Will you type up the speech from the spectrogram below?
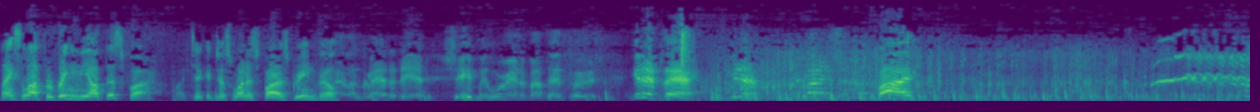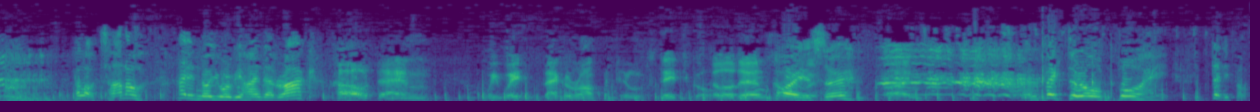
Thanks a lot for bringing me out this far. My ticket just went as far as Greenville. Well, I'm glad I did. Saved me worrying about that purse. Get up there. Get up. Goodbye. Bye. Hello, Tonto. I didn't know you were behind that rock. How, Dan? We wait back a rock until stage go. Hello, Dan. How are you, sir? Fine. And Victor, old boy. Steady, fellow.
